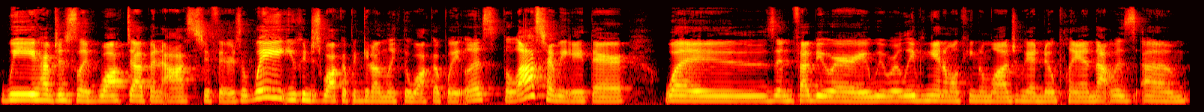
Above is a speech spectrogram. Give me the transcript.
we have just like walked up and asked if there's a wait. You can just walk up and get on like the walk up wait list. The last time we ate there was in February. We were leaving Animal Kingdom Lodge. And we had no plan. That was um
